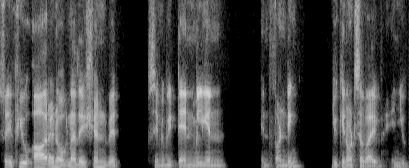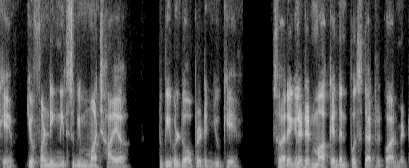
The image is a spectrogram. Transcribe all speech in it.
So if you are an organization with say maybe 10 million in funding, you cannot survive in UK. Your funding needs to be much higher to be able to operate in UK. So a regulated market then puts that requirement.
